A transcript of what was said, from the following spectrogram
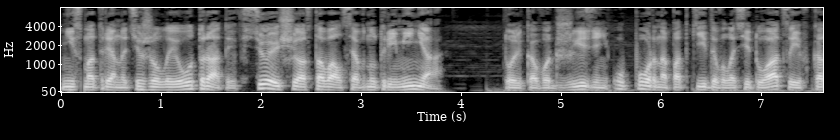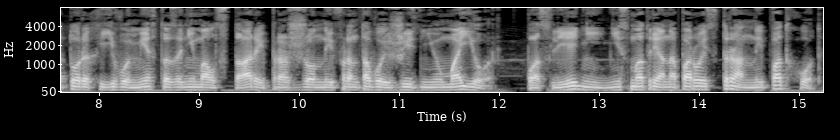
несмотря на тяжелые утраты, все еще оставался внутри меня – только вот жизнь упорно подкидывала ситуации, в которых его место занимал старый, прожженный фронтовой жизнью майор. Последний, несмотря на порой странный подход,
